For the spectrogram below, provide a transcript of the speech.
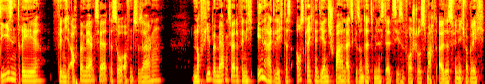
diesen Dreh finde ich auch bemerkenswert, das so offen zu sagen. Noch viel bemerkenswerter finde ich inhaltlich, dass ausgerechnet Jens Spahn als Gesundheitsminister jetzt diesen Vorstoß macht. Also das finde ich wirklich,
